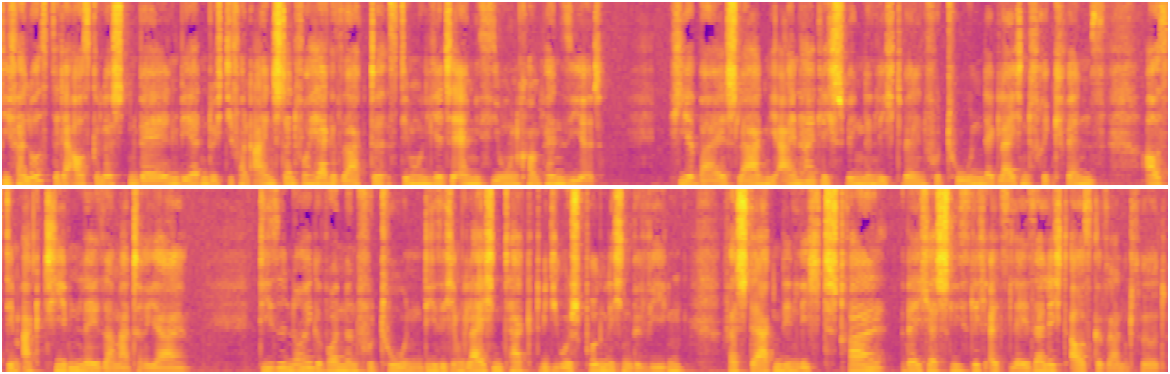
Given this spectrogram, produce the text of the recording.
Die Verluste der ausgelöschten Wellen werden durch die von Einstein vorhergesagte stimulierte Emission kompensiert. Hierbei schlagen die einheitlich schwingenden Lichtwellen Photonen der gleichen Frequenz aus dem aktiven Lasermaterial. Diese neu gewonnenen Photonen, die sich im gleichen Takt wie die ursprünglichen bewegen, verstärken den Lichtstrahl, welcher schließlich als Laserlicht ausgesandt wird.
